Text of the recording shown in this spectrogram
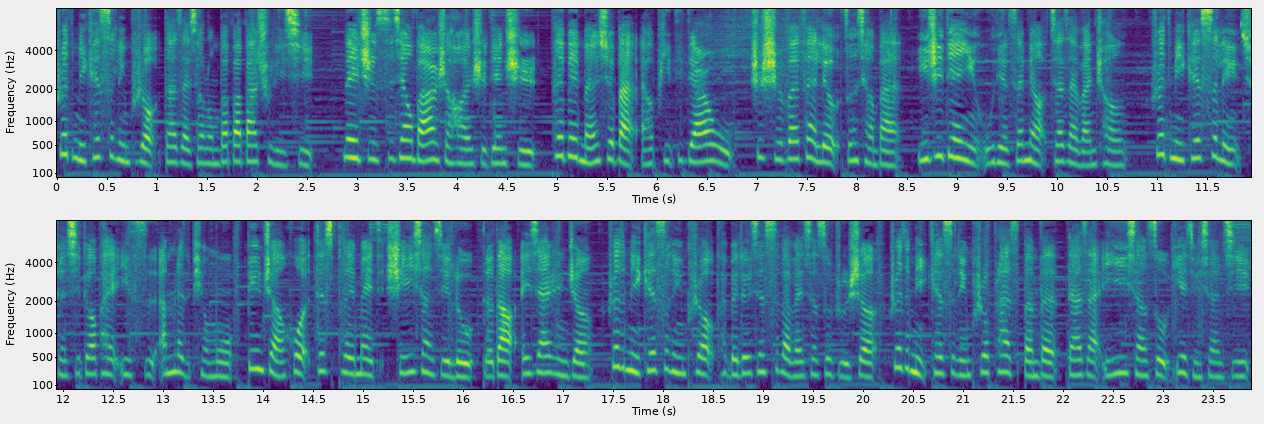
Redmi K40 Pro 搭载骁龙八八八处理器，内置四千五百二十毫安时电池，配备满血版 LPDDR5，支持 WiFi 六增强版，一致电影五点三秒加载完成。Redmi K40 全系标配 E4 AMOLED 屏幕，并斩获 DisplayMate 十一项记录，得到 A 加认证。Redmi K40 Pro 配备六千四百万像素主摄，Redmi K40 Pro Plus 版本搭载一亿像素夜景相机。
